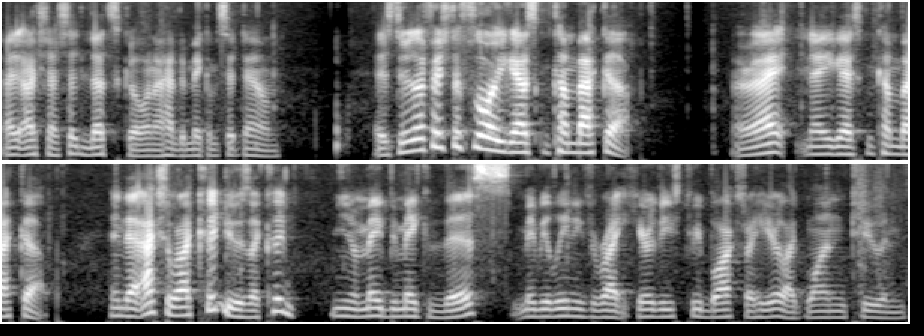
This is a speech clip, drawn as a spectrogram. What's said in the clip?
I, actually, I said let's go, and I had to make them sit down. As soon as I finish the floor, you guys can come back up. All right? Now you guys can come back up. And uh, actually, what I could do is I could, you know, maybe make this, maybe leading to right here, these three blocks right here, like one, two, and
